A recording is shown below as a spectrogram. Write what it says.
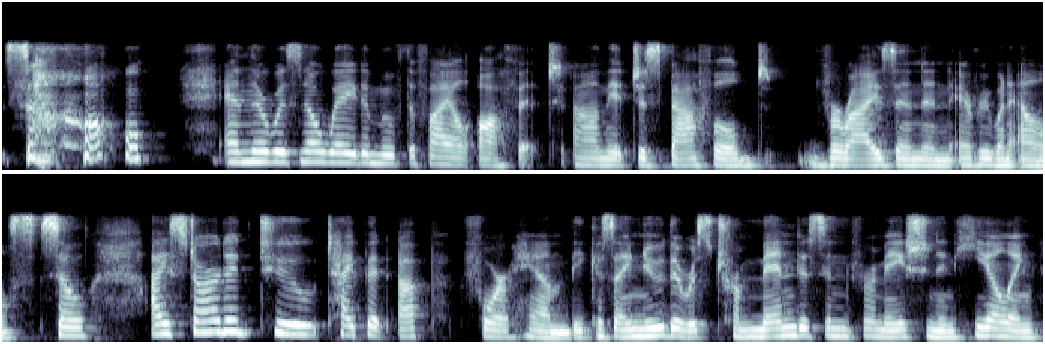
So and there was no way to move the file off it. Um, it just baffled Verizon and everyone else. So I started to type it up for him because I knew there was tremendous information in healing.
